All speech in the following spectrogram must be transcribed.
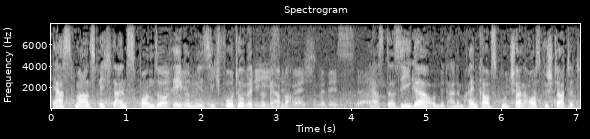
Erstmals richtet ein Sponsor regelmäßig Fotowettbewerbe aus. Erster Sieger und mit einem Einkaufsgutschein ausgestattet,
